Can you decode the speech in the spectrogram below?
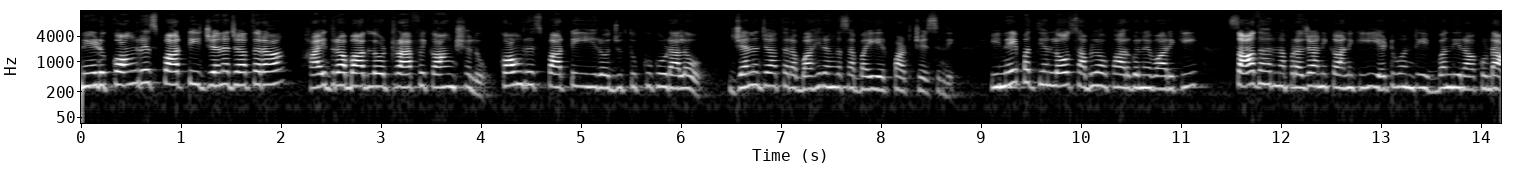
నేడు కాంగ్రెస్ పార్టీ జనజాతర హైదరాబాద్లో ట్రాఫిక్ ఆంక్షలు. కాంగ్రెస్ పార్టీ ఈరోజు తుక్కుగూడలో జనజాతర బహిరంగ సభ ఏర్పాటు చేసింది. ఈ నేపథ్యంలో సభలో పాల్గొనే వారికి సాధారణ ప్రజానికానికి ఎటువంటి ఇబ్బంది రాకుండా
